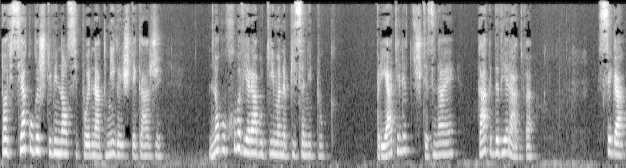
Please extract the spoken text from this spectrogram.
той всякога ще ви носи по една книга и ще каже — много хубави работи има написани тук. Приятелят ще знае как да ви радва. Сега,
